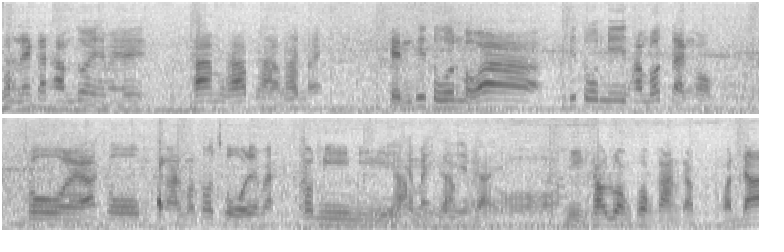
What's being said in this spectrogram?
รถเล็กก็ทำด้วยใช่ไหมพี่ทำครับทำคทำรับไหมเห็นพี่ตูนบอกว่าพี่ตูนมีทำรถแต่งออกโชว์อะไรนะโชว์งานมอเตอร์โชว์ได้ไหมก็มีมีมีใช่ไหมทำมีใช่ไหมทำใช่อ๋อมีเข้าร่วมโครงการกับ Honda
